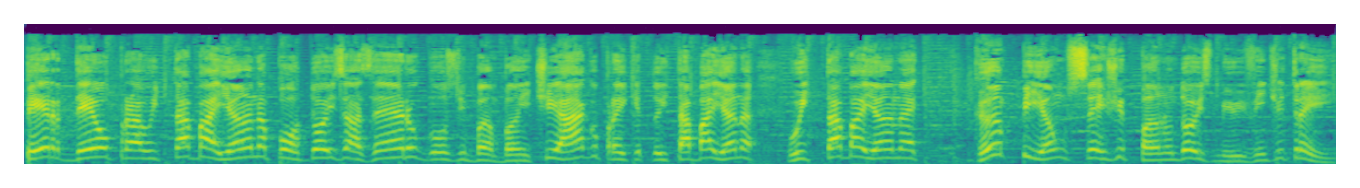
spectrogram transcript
perdeu para o Itabaiana por 2 a 0, gols de Bambam e Thiago para a equipe do Itabaiana. O Itabaiana campeão sergipano 2023.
